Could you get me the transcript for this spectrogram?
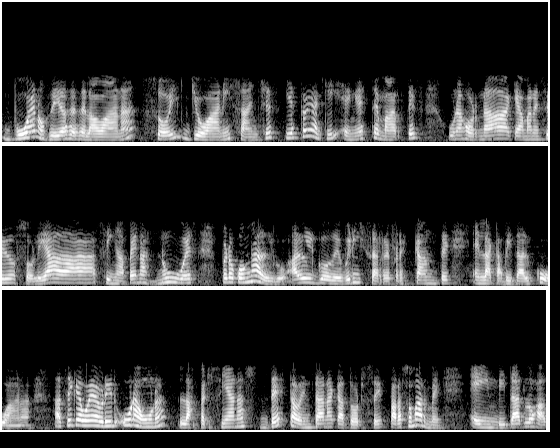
buenos días desde La Habana. Soy Joanny Sánchez y estoy aquí en este martes, una jornada que ha amanecido soleada, sin apenas nubes, pero con algo, algo de brisa refrescante en la capital cubana. Así que voy a abrir una a una las persianas de esta ventana 14 para asomarme e invitarlos a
